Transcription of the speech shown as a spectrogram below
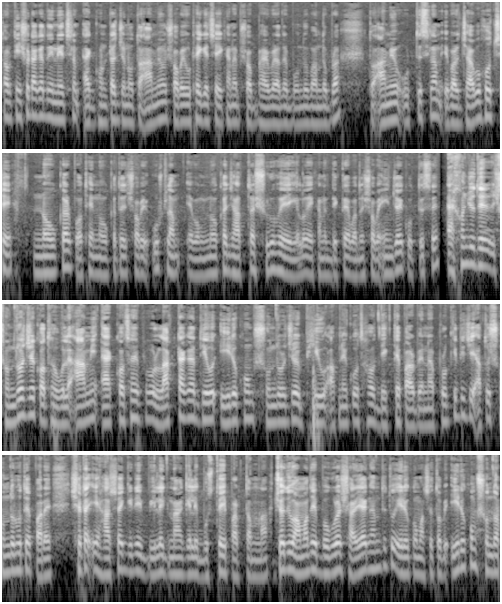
তো আমরা তিনশো টাকা দিয়ে নিয়েছিলাম এক ঘণ্টার জন্য। তো আমিও সবাই উঠে গেছে এখানে, সব ভাই ব্রাদার বন্ধু বান্ধবরা তো আমিও উঠতেছিলাম। এবার যাব হচ্ছে নৌকার পথে। নৌকাতে সবাই উঠলাম এবং নৌকা যাত্রা শুরু হয়ে গেল। এখানে দেখতে পাবেন সবাই এনজয় করতেছে। এখন যদি সৌন্দর্যের কথা বলে আমি এক কথায় বলব, লাখ টাকা দিয়েও এইরকম সৌন্দর্যের ভিউ আপনি কোথাও দেখতে পারবেন না। প্রকৃতি যে এত সুন্দর হতে পারে, সেটা এই হাসাগিরি বিলে না গেলে বুঝতেই পারতাম না। যদিও আমাদের বগুড়া সারিয়াগান্ধী তো এরকম আছে, তবে এরকম সুন্দর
